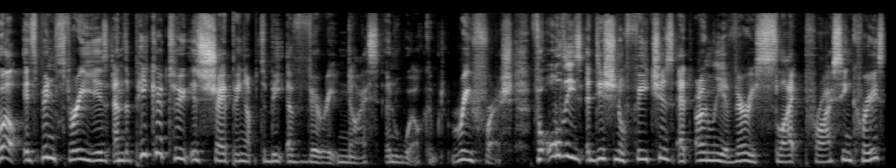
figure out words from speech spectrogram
Well, it's been three years and the Pico 2 is shaping up to be a very nice and welcomed refresh. For all these additional features at only a very slight price increase,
